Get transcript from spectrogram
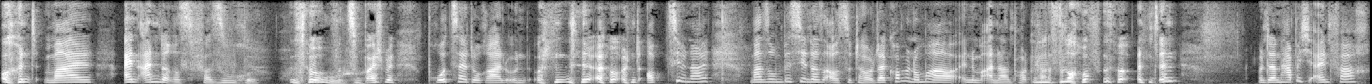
und mal ein anderes versuche. So, Uh. zum Beispiel prozedural und, und, und optional mal so ein bisschen das auszutauschen. Da kommen wir nochmal in einem anderen Podcast drauf. So, und dann, und dann habe ich einfach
